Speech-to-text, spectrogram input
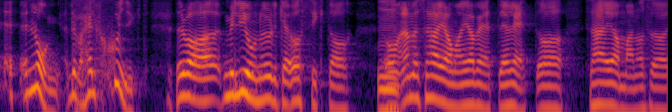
lång. Det var helt sjukt. Det var miljoner olika åsikter. Mm. Och, ja men så här gör man, jag vet, det är rätt. Och så här gör man. Och så,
